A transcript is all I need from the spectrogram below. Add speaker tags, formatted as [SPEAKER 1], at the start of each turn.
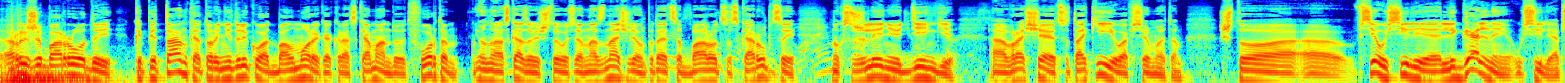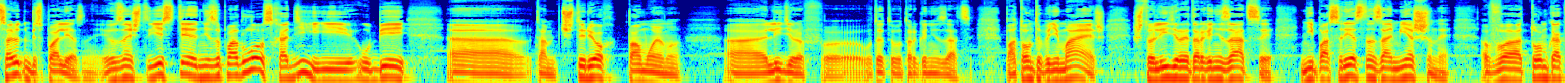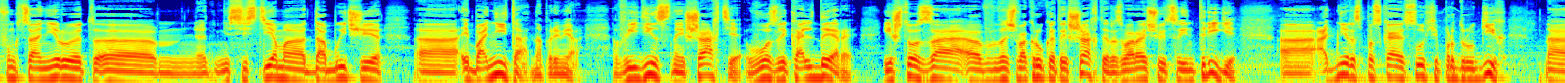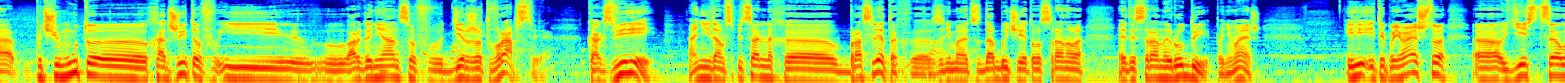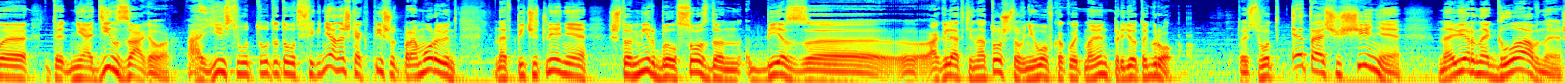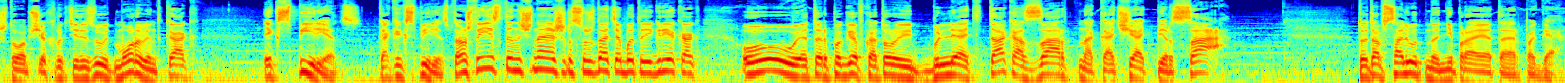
[SPEAKER 1] рыжебородый капитан, который недалеко от Балморы как раз командует фортом. И он рассказывает, что его сюда назначили, он пытается бороться с коррупцией, но, к сожалению, деньги э, вращаются такие во всем этом, что э, все усилия, легальные усилия, абсолютно бесполезны. И, значит, если тебе не западло, сходи и убей э, там четырех, по-моему, э, лидеров э, вот этой вот организации. Потом ты понимаешь, что лидеры этой организации непосредственно замешаны в том, как функционирует э, система добычи э, эбонита, например, в единственной шахте возле кальдеры. И что за, э, значит, вокруг этой шахты разворачиваются интриги. Э, одни распускают слухи про других, э, почему-то хаджитов и э, органианцев держат в рабстве как зверей. Они там в специальных э, браслетах э, занимаются добычей этого сраного, этой сраной руды, понимаешь? И, и ты понимаешь, что э, есть целое, не один заговор, а есть вот, вот эта вот фигня, знаешь, как пишут про Моровинд, впечатление, что мир был создан без э, оглядки на то, что в него в какой-то момент придет игрок. То есть вот это ощущение, наверное, главное, что вообще характеризует Моровинд как experience как experience. Потому что если ты начинаешь рассуждать об этой игре как «Оу, это РПГ, в которой, блядь, так азартно качать перса», то это абсолютно не про это РПГ.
